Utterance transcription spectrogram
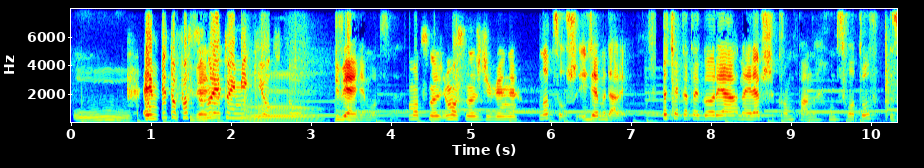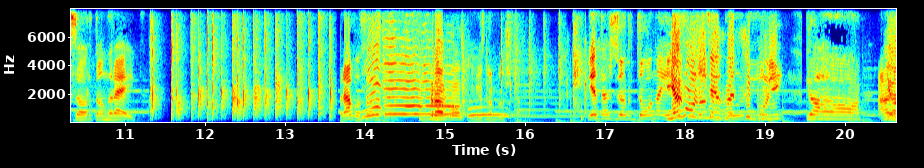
Uuu, Ej, mnie to fascynuje, to imię Giotto. zdziwienie mocne. Mocno, mocne zdziwienie. No cóż, idziemy dalej. Trzecia kategoria, najlepszy kompan Huncwotów, Zordon Raid. Brawo, Zordon. Brawo. Nie znam gościa. Nie znasz Zordona? Jak jedziesz możesz nie znać cebuli? Ja, ale Ja,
